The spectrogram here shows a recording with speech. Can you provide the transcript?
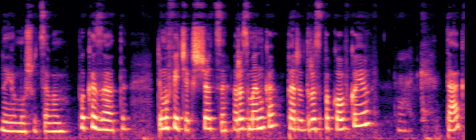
Ну, я мушу це вам показати. Тимофійчик, що це? Розминка перед розпаковкою? Так. Так,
